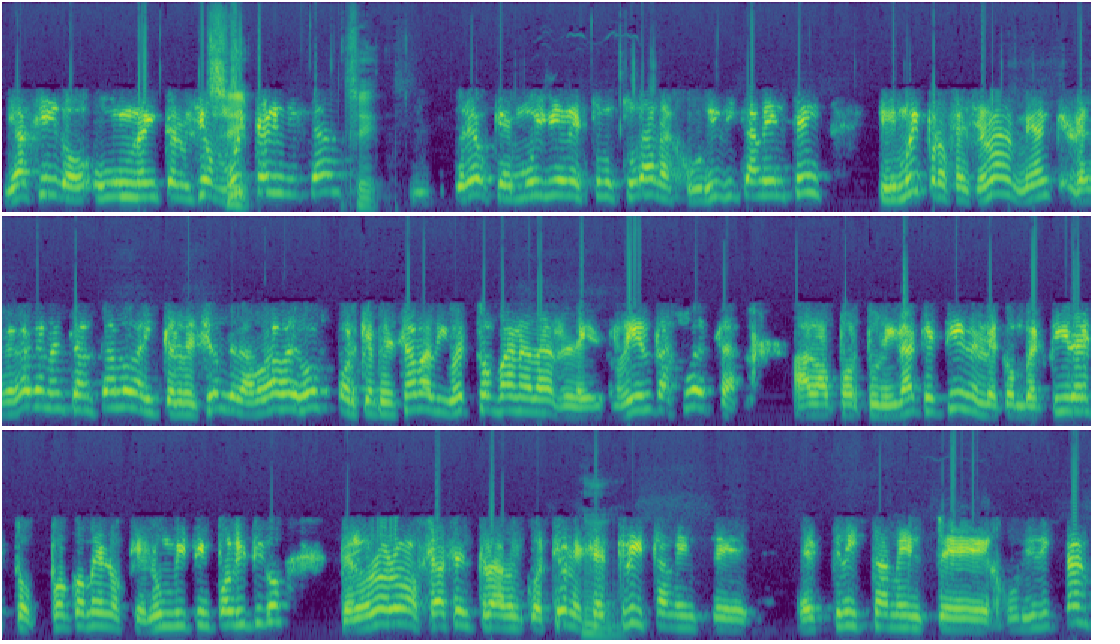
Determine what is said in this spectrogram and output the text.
y ha sido una intervención muy técnica, creo que muy bien estructurada jurídicamente y muy profesional. Me han, de verdad que me ha encantado la intervención del abogado de voz porque pensaba, digo, estos van a darle rienda suelta a la oportunidad que tienen de convertir esto poco menos que en un mitin político, pero no, no, se ha centrado en cuestiones mm. estrictamente, estrictamente jurídicas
